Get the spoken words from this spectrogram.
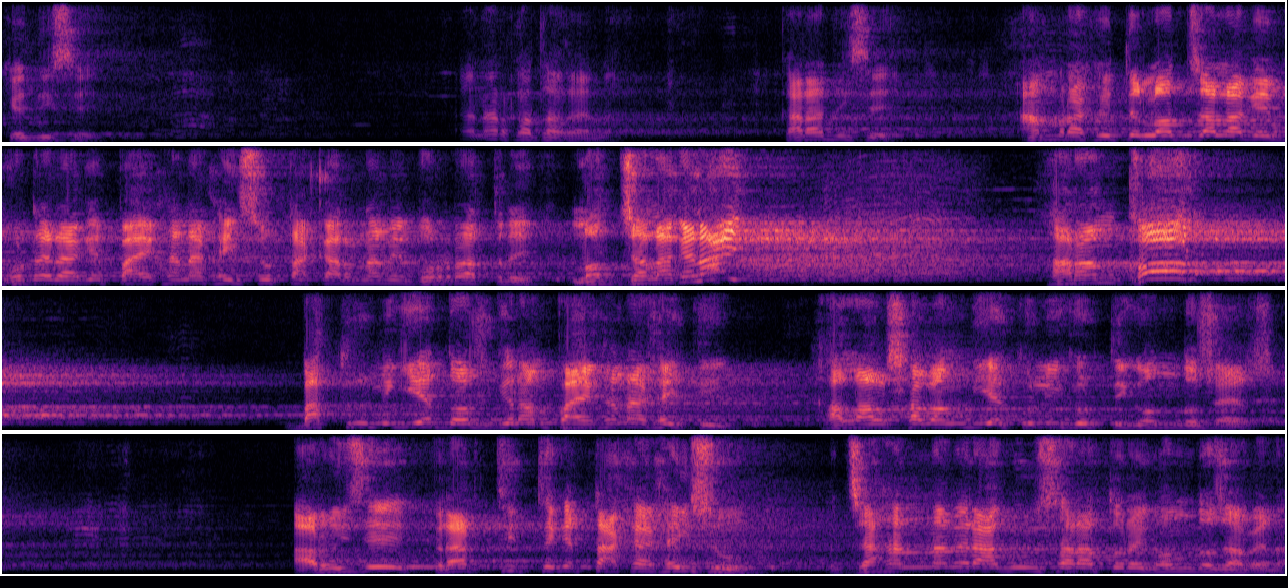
কে দিছে? এনার কথা কেনা কারা দিছে? আমরা কইতে লজ্জা লাগে, ভোটের আগে পায়খানা খাইছো, টাকার নামে ভোর রাত্রে লজ্জা লাগে নাই? হারাম খর! বাথরুমে গিয়ে দশ গ্রাম পায়খানা খাইতি, হালাল সাবান দিয়ে কুলি করতি, গন্ধ শেষ। আর ওই যে প্রার্থীর থেকে টাকা খাইছো জাহান নামের আগুন ছাড়া তোরে গন্ধ যাবে না।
